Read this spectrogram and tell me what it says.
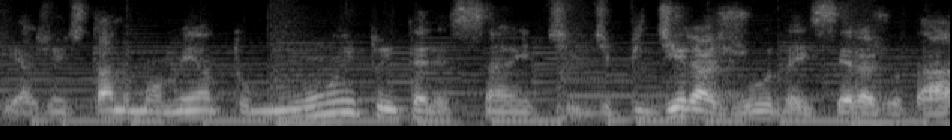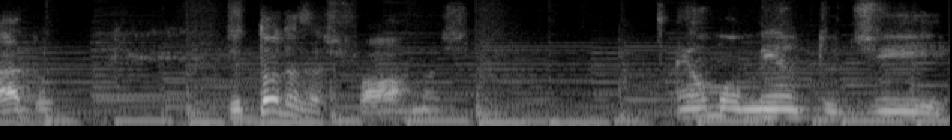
que a gente está num momento muito interessante de pedir ajuda e ser ajudado, de todas as formas. É um momento de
